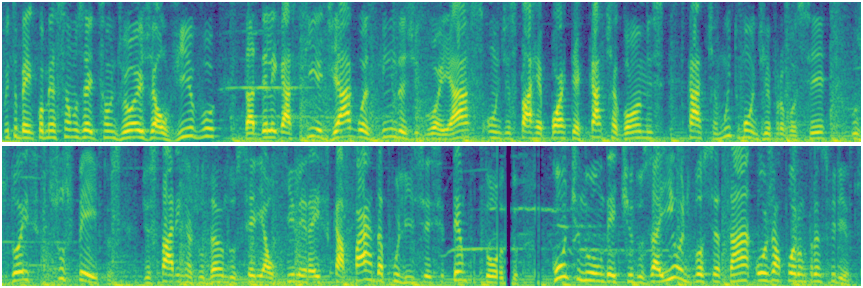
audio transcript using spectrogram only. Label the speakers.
Speaker 1: Muito bem, começamos a edição de hoje ao vivo da Delegacia de Águas Lindas de Goiás, onde está a repórter Kátia Gomes. Kátia, muito bom dia para você. Os dois suspeitos de estarem ajudando o serial killer a escapar da polícia esse tempo todo continuam detidos aí onde você está ou já foram transferidos?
